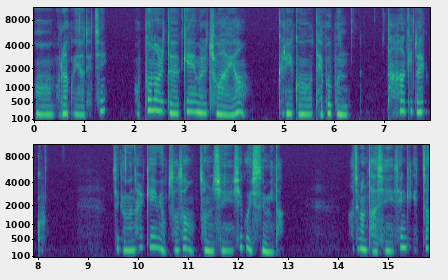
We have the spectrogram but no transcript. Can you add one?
어, 뭐라고 해야 되지? open world 게임을 좋아해요. 그리고 대부분 다 하기도 했고. 지금은 할 게임이 없어서 잠시 쉬고 있습니다. 하지만 다시 생기겠죠?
